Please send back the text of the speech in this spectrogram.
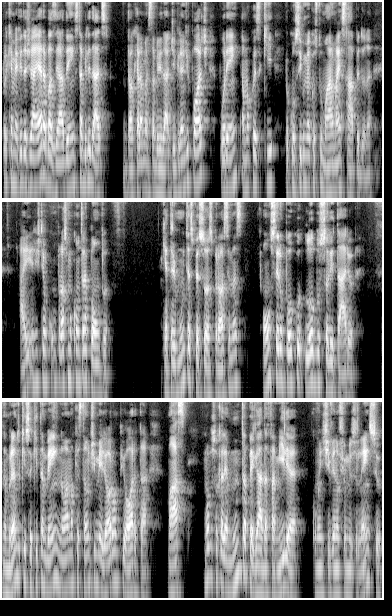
porque a minha vida já era baseada em instabilidades. Então aquela é uma estabilidade de grande porte, porém é uma coisa que eu consigo me acostumar mais rápido, né? Aí a gente tem um, um próximo contraponto, que é ter muitas pessoas próximas ou ser um pouco lobo solitário. Lembrando que isso aqui também não é uma questão de melhor ou pior, tá? Mas uma pessoa que ela é muito apegada à família, como a gente vê no filme O Silêncio,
